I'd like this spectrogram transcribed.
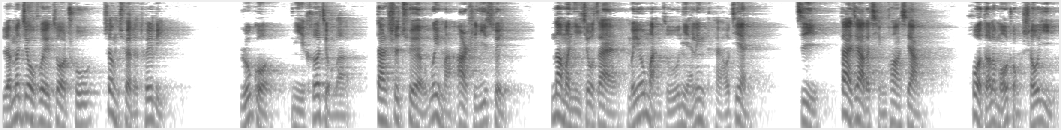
人们就会做出正确的推理。如果你喝酒了，但是却未满二十一岁，那么你就在没有满足年龄条件，即代价的情况下，获得了某种收益。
